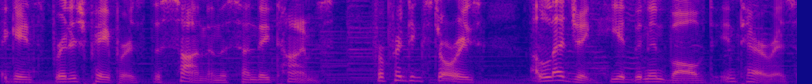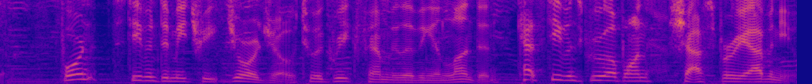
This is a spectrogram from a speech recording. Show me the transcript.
against British papers The Sun and the Sunday Times for printing stories alleging he had been involved in terrorism. Born Stephen Dimitri Georgiou to a Greek family living in London, Cat Stevens grew up on Shaftesbury Avenue,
